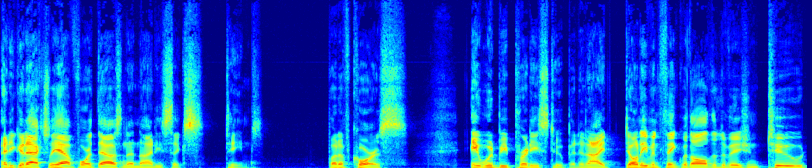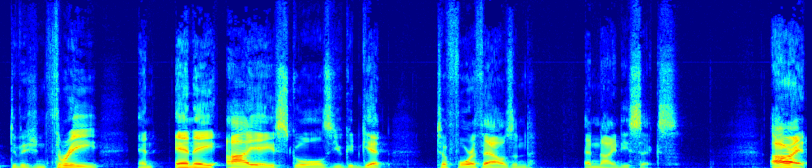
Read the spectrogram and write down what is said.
and you could actually have 4,096 teams. But of course, it would be pretty stupid. And I don't even think with all the Division 2, Division 3, and NAIA schools, you could get to 4,096. All right,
